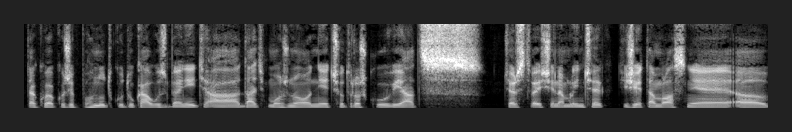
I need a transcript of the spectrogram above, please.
takú akože pohnutku tú kávu zmeniť a dať možno niečo trošku viac čerstvejšie na mlinček. Čiže je tam vlastne uh,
